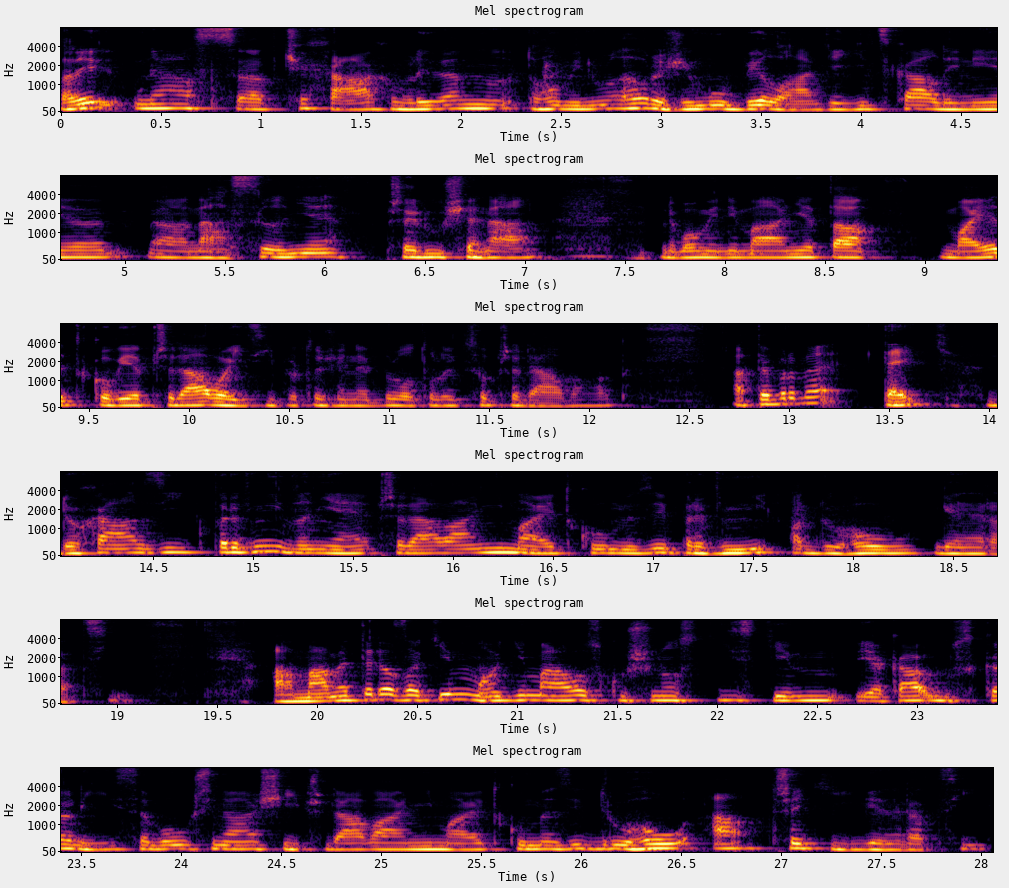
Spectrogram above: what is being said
Tady u nás v Čechách vlivem toho minulého režimu byla dědická linie násilně přerušená, nebo minimálně ta majetkově předávající, protože nebylo tolik co předávat. A teprve teď dochází k první vlně předávání majetku mezi první a druhou generací. A máme teda zatím hodně málo zkušeností s tím, jaká úskalí sebou přináší předávání majetku mezi druhou a třetí generací,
